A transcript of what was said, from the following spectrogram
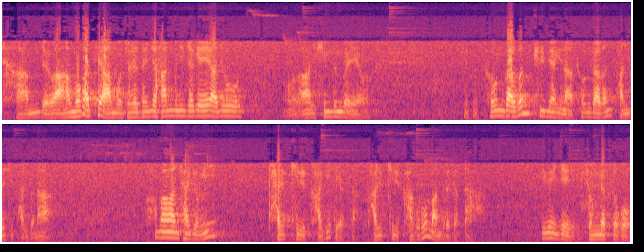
참, 저, 암호 같아요, 암호. 저래서 이제 한문이 저게 아주, 어, 아주 힘든 거예요. 그래서 성각은 필명이나 성각은 반드시 밝거나 허망한 작용이 밝힐 각이 되었다. 밝힐 각으로 만들어졌다. 이게 이제 정맥서고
